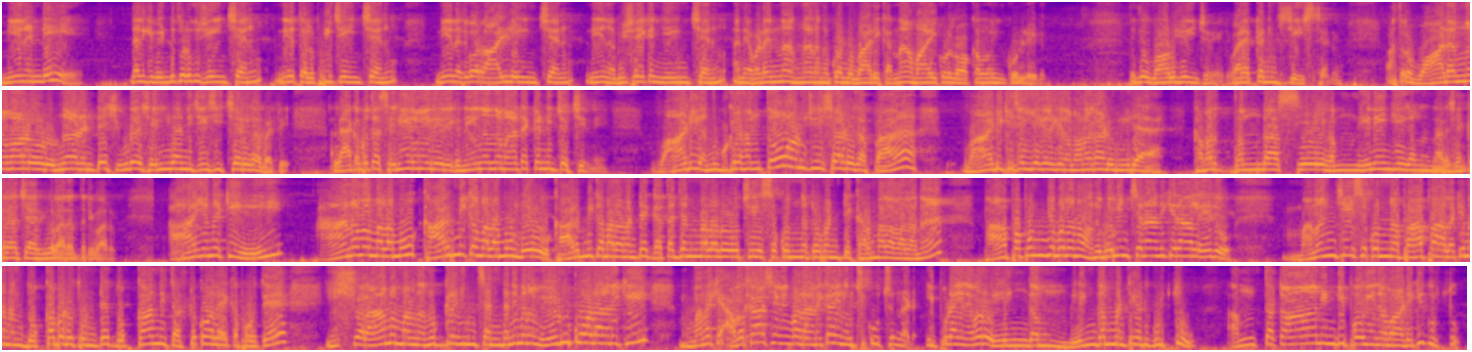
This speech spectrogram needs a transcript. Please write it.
నేనండి దానికి వెండి తొడుగు చేయించాను నేను తలుపులు చేయించాను నేను అదిగో రాళ్ళు వేయించాను నేను అభిషేకం చేయించాను అని ఎవడైనా అన్నాడు అనుకోండి వాడికన్నా అమాయకుడు లోకంలో ఇంకోడు లేడు. ఇది వాడు చేయించలేడు వాడు ఎక్కడి నుంచి చేయిస్తాడు? అసలు వాడన్నవాడు వాడు ఉన్నాడంటే శివుడు ఆ శరీరాన్ని చేసి ఇచ్చాడు కాబట్టి. లేకపోతే శరీరమే లేదు ఇక నేనన్న మాట ఎక్కడి నుంచి వచ్చింది? వాడి అనుగ్రహంతో వాడు చేశాడు తప్ప వాడికి చెయ్యగలిగిన మొనగాడు వీడా? కమర్థం దాస్యేహం. నేనేం చేయగలనన్నారు? శంకరాచార్యుల వారంతటి వారు. ఆయనకి ఆనవ మలము కార్మిక మలము లేవు. కార్మిక మలం అంటే గత జన్మలలో చేసుకున్నటువంటి కర్మల వలన పాపపుణ్యములను అనుభవించడానికి రాలేదు. మనం చేసుకున్న పాపాలకి మనం దుఃఖపడుతుంటే దుఃఖాన్ని తట్టుకోలేకపోతే ఈశ్వరామ మనల్ని అనుగ్రహించండి మనం వేడుకోవడానికి మనకి అవకాశం ఇవ్వడానికి ఆయన వచ్చి కూర్చున్నాడు. ఇప్పుడు ఆయన ఎవరు? లింగం. లింగం అంటే గుర్తు. అంతటా నిండిపోయిన వాడికి గుర్తు.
